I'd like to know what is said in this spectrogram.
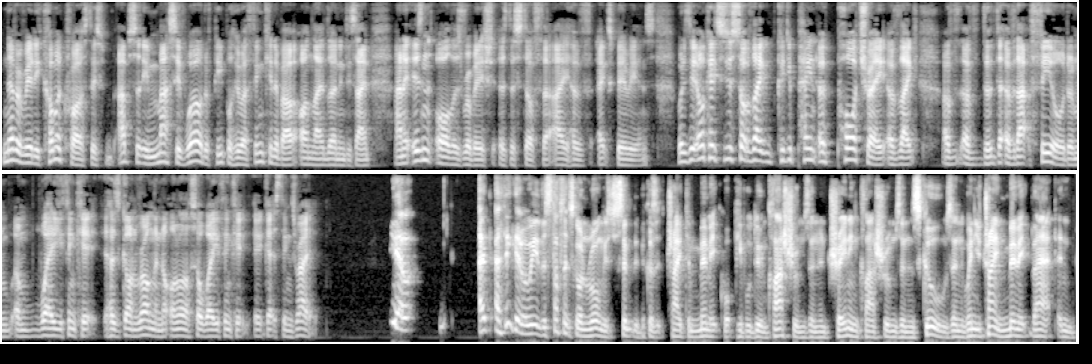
never really come across this absolutely massive world of people who are thinking about online learning design, and it isn't all as rubbish as the stuff that I have experienced. But is it okay to just sort of like, could you paint a portrait of like of of the of that field and and where you think it has gone wrong, and also where you think it, it gets things right? Yeah, I, I, think in a way the stuff that's gone wrong is simply because it tried to mimic what people do in classrooms and in training classrooms and in schools. And when you try and mimic that and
